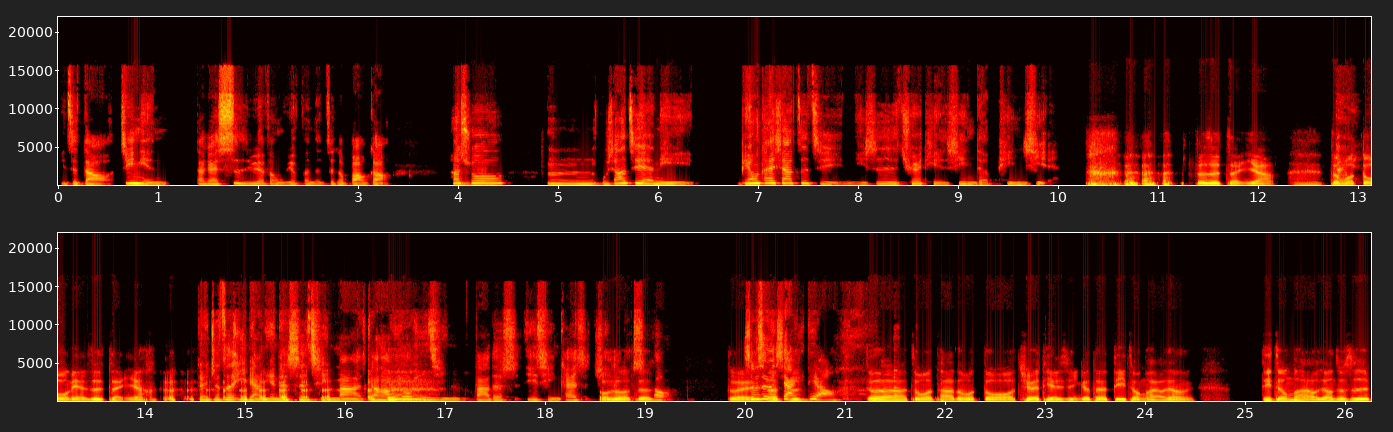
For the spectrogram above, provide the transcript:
一直到今年大概四月份、五月份的这个报告。他说：“嗯，嗯，吴小姐，你不用太吓自己，你是缺铁性的贫血。”这是怎样？这么多年是怎样？对，对，就这一两年的事情嘛，刚好又疫情发的时，疫情开始出的时候，对，是不是吓一跳？对啊，怎么差这么多？缺铁型跟这地中海好像。地中海好像就是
